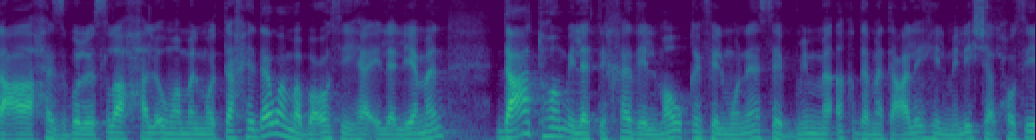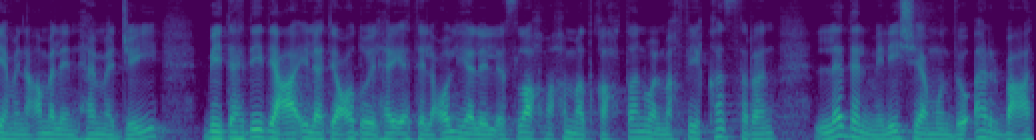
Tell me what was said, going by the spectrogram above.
دعا حزب الإصلاح الأمم المتحدة ومبعوثها إلى اليمن دعتهم إلى اتخاذ الموقف المناسب مما أقدمت عليه الميليشيا الحوثية من عمل همجي بتهديد عائلة عضو الهيئة العليا للإصلاح محمد قحطان والمخفي قسرا لدى الميليشيا منذ أربعة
